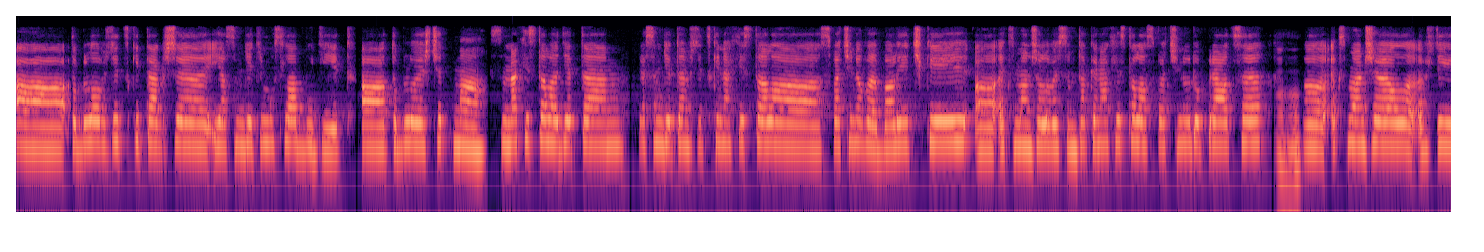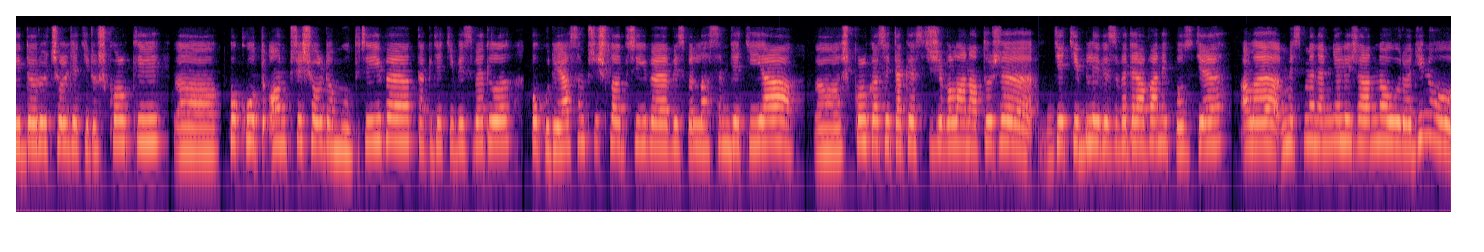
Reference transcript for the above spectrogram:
A to bylo vždycky tak, že já jsem děti musela budit a to bylo ještě tma. Jsem nachystala dětem, já jsem dětem vždycky nachystala svačinové balíčky a ex-manželovi jsem také nachystala svačinu do práce. Aha. Ex-manžel vždy doručil děti do školky. Pokud on přišel domů dříve, tak děti vyzvedl. Pokud já jsem přišla dříve, vyzvedla jsem děti já. Školka si také stěžovala na to, že děti byly vyzvedávány pozdě, ale my jsme neměli žádnou rodinu,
